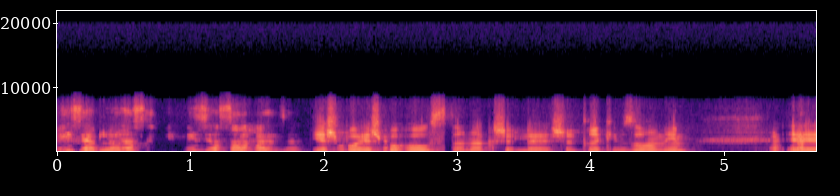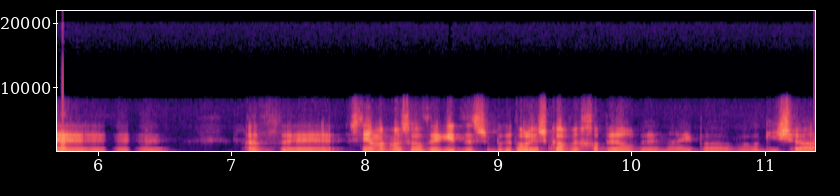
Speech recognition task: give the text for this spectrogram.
מי זה, ל- מי עשה- מי זה עושה לך את זה? יש פה, יש פה הוסט ענק של, של טרקים זוהמים. אה, אז אה, שנייה, מה שרציתי להגיד זה שבגדול יש קו מחבר בעיניי בגישה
